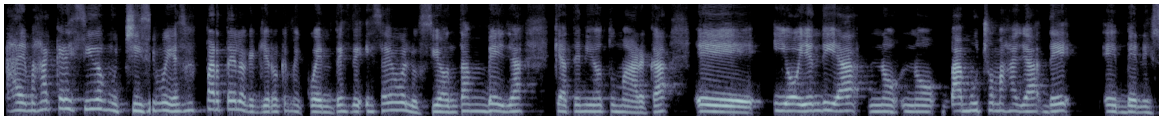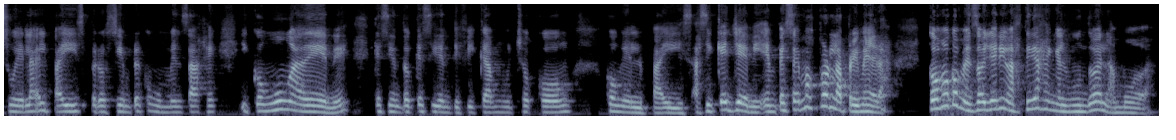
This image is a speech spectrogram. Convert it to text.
además ha crecido muchísimo y eso es parte de lo que quiero que me cuentes, de esa evolución tan bella que ha tenido tu marca eh, y hoy en día no, no va mucho más allá de eh, Venezuela, el país, pero siempre con un mensaje y con un ADN que siento que se identifica mucho con, con el país. Así que Jenny, empecemos por la primera. ¿Cómo comenzó Jenny Bastidas en el mundo de la moda?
